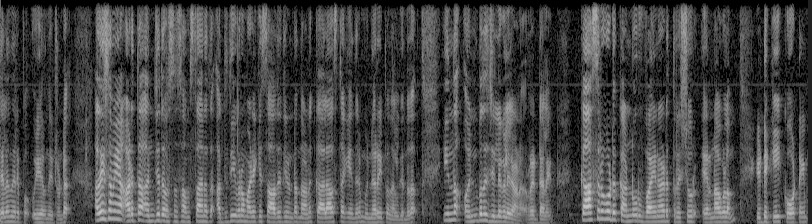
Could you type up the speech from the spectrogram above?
ജലനിരപ്പ് ഉയർന്നിട്ടുണ്ട്. അതേസമയം അടുത്ത അഞ്ച് ദിവസം സംസ്ഥാനത്ത് അതിതീവ്ര മഴയ്ക്ക് സാധ്യതയുണ്ടെന്നാണ് കാലാവസ്ഥാ കേന്ദ്രം മുന്നറിയിപ്പ് നൽകുന്നത്. ഇന്ന് ഒൻപത് ജില്ലകളിലാണ് റെഡ് അലർട്ട്. കാസർഗോഡ് കണ്ണൂർ വയനാട് തൃശൂർ എറണാകുളം ഇടുക്കി കോട്ടയം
